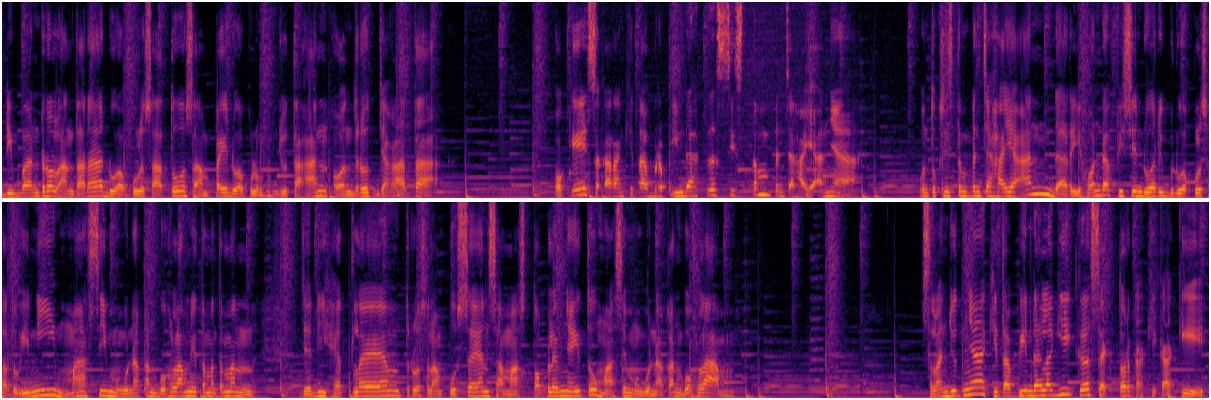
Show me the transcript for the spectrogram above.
dibanderol antara 21 sampai 24 jutaan on road Jakarta. Oke, sekarang kita berpindah ke sistem pencahayaannya. Untuk sistem pencahayaan dari Honda Vision 2021 ini masih menggunakan bohlam nih teman-teman. Jadi headlamp, terus lampu sen sama stop lampnya itu masih menggunakan bohlam. Selanjutnya kita pindah lagi ke sektor kaki-kaki.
